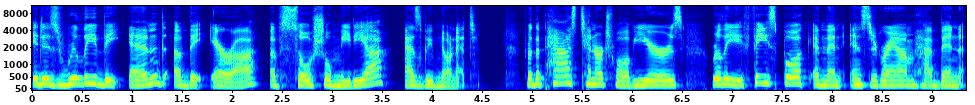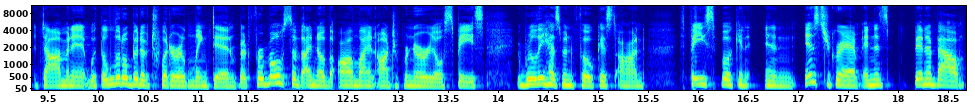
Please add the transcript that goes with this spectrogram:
It is really the end of the era of social media as we've known it for the past 10 or 12 years, really Facebook and then Instagram have been dominant with a little bit of Twitter and LinkedIn. But for most of, I know, the online entrepreneurial space, it really has been focused on Facebook and, and Instagram. And it's been about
